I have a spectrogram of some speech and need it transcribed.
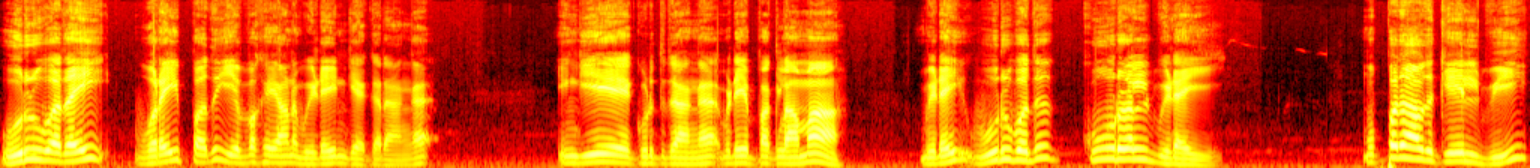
உருவதை உரைப்பது எவ்வகையான விடைன்னு கேட்குறாங்க இங்கேயே கொடுத்துட்டாங்க. விடையை பார்க்கலாமா? விடை உருவது கூறல் விடை. முப்பதாவது கேள்வி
